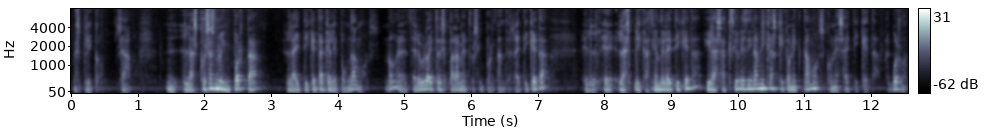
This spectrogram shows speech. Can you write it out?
Me explico. O sea, las cosas no importa la etiqueta que le pongamos. ¿no? En el cerebro hay tres parámetros importantes. La etiqueta, el, eh, la explicación de la etiqueta y las acciones dinámicas que conectamos con esa etiqueta. ¿De acuerdo?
